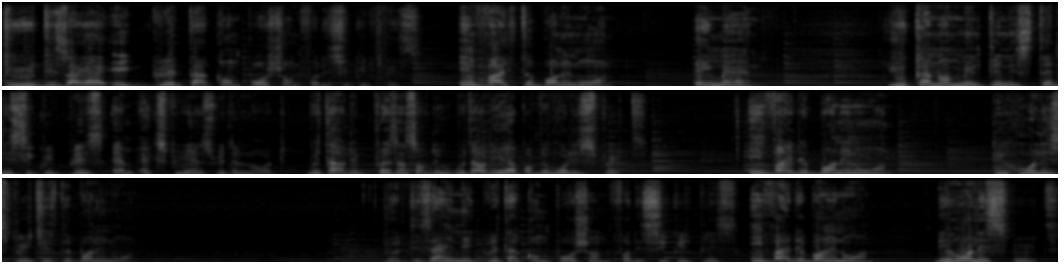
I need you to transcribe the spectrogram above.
Do you desire a greater compulsion for the secret place? Invite the burning one. Amen. You cannot maintain a steady secret place um, experience with the Lord without the presence of the without the help of the Holy Spirit. Invite the burning one. The Holy Spirit is the burning one. You're desiring a greater compulsion for the secret place. Invite the burning one, the Holy Spirit,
